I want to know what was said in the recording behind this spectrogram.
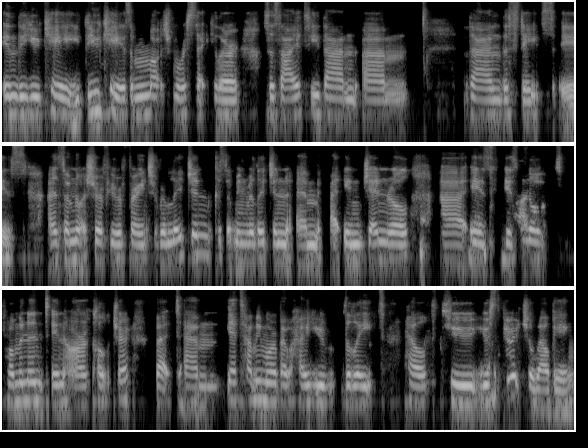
in the UK. The UK is a much more secular society than. Um, than the states is and so i'm not sure if you're referring to religion because i mean religion um, in general uh, is is not prominent in our culture but um, yeah tell me more about how you relate health to your spiritual well-being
